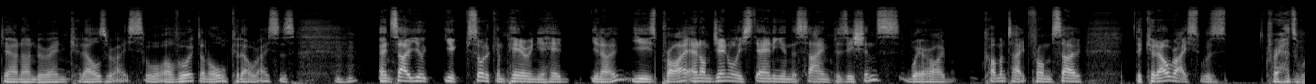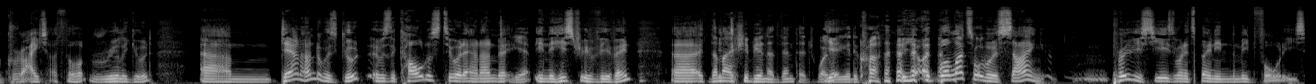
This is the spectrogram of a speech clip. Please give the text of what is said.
Down Under and Cadel's race, or I've worked on all Cadel races. Mhm. And so you you sort of compare in your head, you know, years prior, and I'm generally standing in the same positions where I commentate from. So the Cadel race was crowds were great. I thought really good. Um, down under was good. It was the coldest tour down under Yep. in the history of the event. Uh, That might actually be an advantage while Yeah. you get a crowd. yeah, well, that's what we were saying. Previous years, when it's been in the mid 40s,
